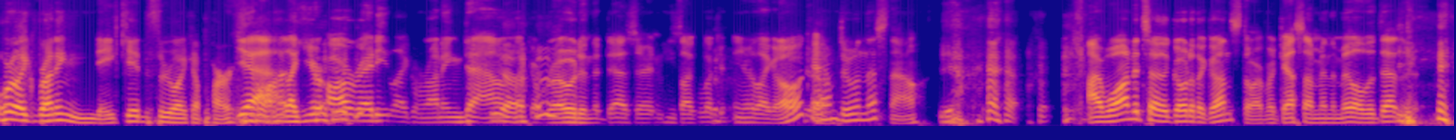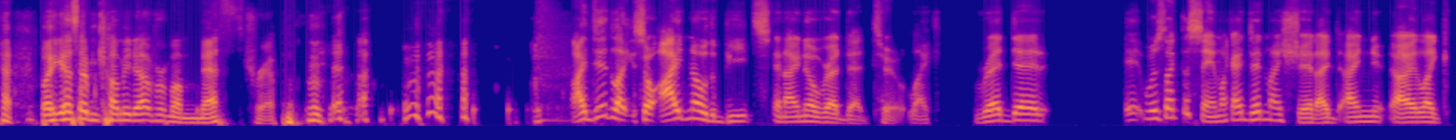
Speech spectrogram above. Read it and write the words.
or like running naked through like a park. Yeah, lot. like you're already like running down Yeah. like a road in the desert, and he's like look, and you're like, oh, okay, Yeah. I'm doing this now. yeah. I wanted to go to the gun store, but guess I'm in the middle of the desert. yeah. But I guess I'm coming out from a meth trip. I did like so I know the beats and I know Red Dead too. Like Red Dead, it was like the same. Like I did my shit. I I knew I like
